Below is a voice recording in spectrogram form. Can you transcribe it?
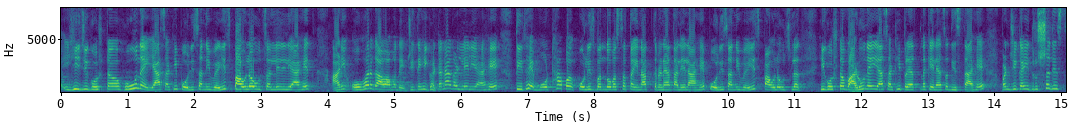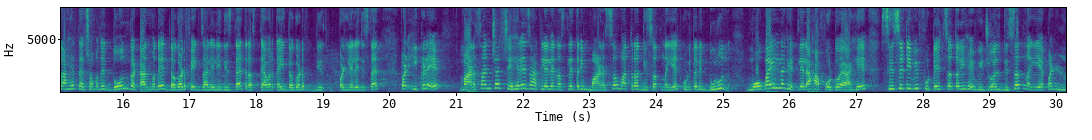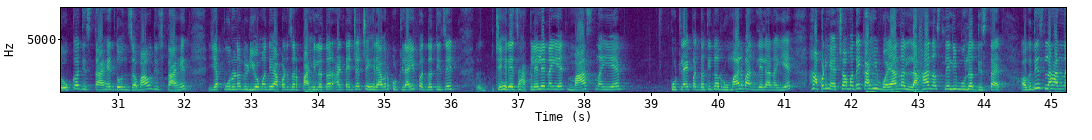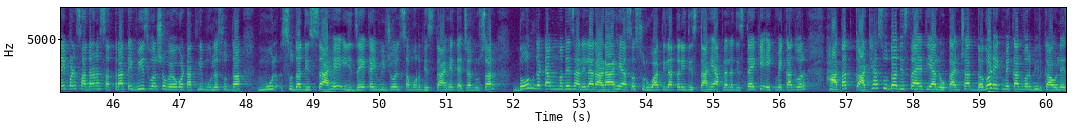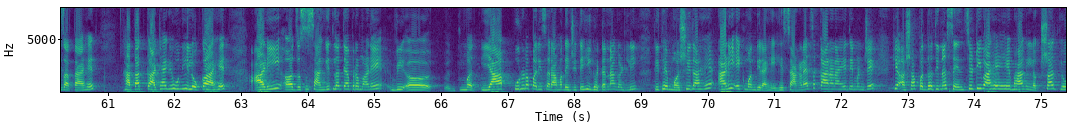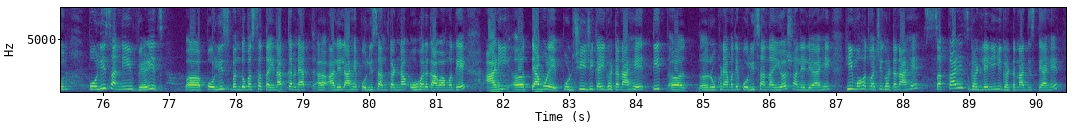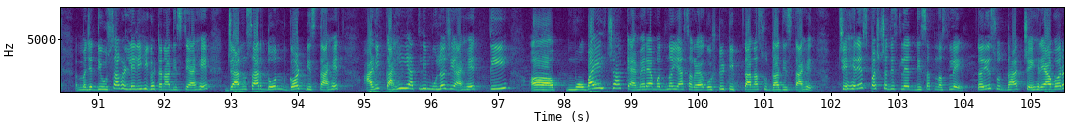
ही जी गोष्ट होऊ नये यासाठी पोलिसांनी वेळीच पावलं उचललेली आहेत. आणि ओहर गावामध्ये जिथे ही घटना घटना घडलेली आहे. तिथे मोठा प- पोलीस बंदोबस्त तैनात करण्यात आलेला आहे. पोलिसांनी वेळीच पावलं उचलत ही गोष्ट वाढू नये यासाठी प्रयत्न केल्याचं दिसतं आहे. पण जी काही दृश्य दिसत आहेत त्याच्यामध्ये दोन गटांमध्ये दगडफेक झालेली दिसत आहेत. रस्त्यावर काही दगड दि- पडलेले दिसत आहेत. पण इकडे माणसांच्या चेहरे झाकलेले नसले तरी माणसं मात्र दिसत नाहीयेत. कुणीतरी दुरून मोबाईलनं घेतलेला हा फोटो आहे. सीसीटीव्ही फुटेजचं तरी हे व्हिज्युअल दिसत नाहीये पण लोक दिसत आहेत. दोन जमाव दिसत आहेत. या पूर्ण व्हिडिओमध्ये आपण जर पाहिलं तर आणि त्यांच्या चेहऱ्यावर कुठल्याही पद्धतीचे चेहरे झाकलेले नाही आहेत मास्क नाहीये कुठल्याही पद्धतीनं रुमाल बांधलेला नाहीये. हा पण ह्याच्यामध्ये काही वयानं लहान असलेली मुलं दिसत आहेत अगदीच लहान नाही पण साधारण सतरा ते वीस वर्ष वयोगटातली मुलं सुद्धा मूल सुद्धा दिसत आहे. जे काही व्हिज्युअल समोर दिसत आहे त्याच्यानुसार दोन गटांमध्ये झालेला राडा आहे असं सुरुवातीला तरी दिसत आहे. आपल्याला दिसत आहे की एकमेकांवर हातात काठ्या सुद्धा दिसत आहेत या लोकांच्या. दगड एकमेकांवर भिरकावले जात आहेत. हातात काठ्या घेऊन ही लोक आहेत. आणि जसं सांगितलं त्याप्रमाणे वि- म- या पूर्ण परिसरामध्ये जिथे ही घटना घडली तिथे मशीद आहे आणि एक मंदिर आहे. हे सांगण्याचं कारण आहे ते म्हणजे की अशा पद्धतीनं सेन्सिटिव्ह आहे हे भाग लक्षात घेऊन पोलिसांनी वेळीच पोलीस बंदोबस्त तैनात करण्यात आलेला आहे पोलिसांकडनं ओहर गावामध्ये. आणि त्यामुळे पुढची जी काही घटना आहे ती रोखण्यामध्ये पोलिसांना यश आलेले आहे. ही महत्वाची घटना आहे. सकाळीच घडलेली ही घटना दिसते आहे. म्हणजे दिवसा घडलेली ही घटना दिसते आहे ज्यानुसार दोन गट दिसत आहेत. आणि काही यातली मुलं जी आहेत ती मोबाईलच्या कॅमेऱ्यामधनं या सगळ्या गोष्टी टिपताना सुद्धा दिसत आहेत. चेहरे स्पष्ट दिसले दिसत नसले तरी सुद्धा चेहऱ्यावर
